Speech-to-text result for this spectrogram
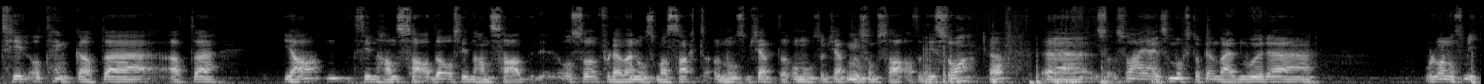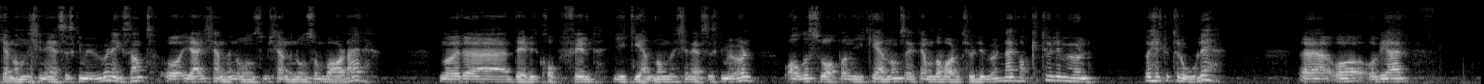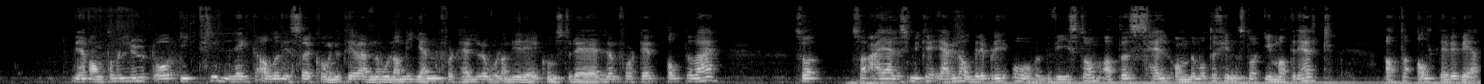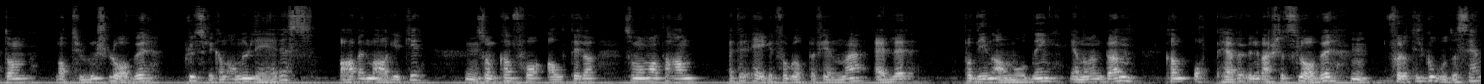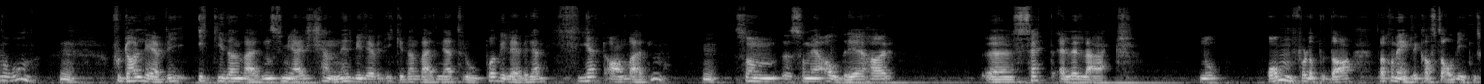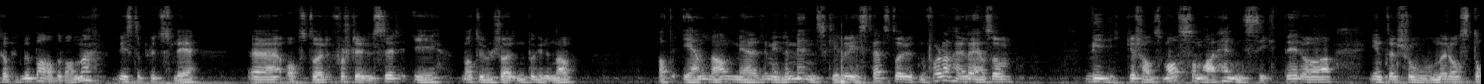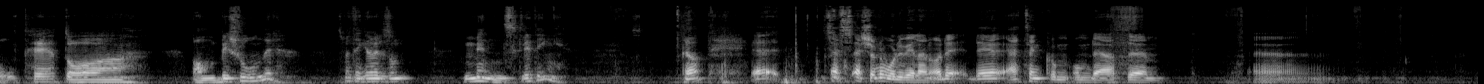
til å tenke at, eh, at eh, ja, siden han sa det, og siden han sa også fordi det er noen som har sagt, og noen som kjente, og noen som kjente, som sa at de så, Ja. eh, så, så er jeg liksom vokst opp i en verden hvor, eh, hvor det var noen som gikk gjennom den kinesiske muren. ikke sant? Og jeg kjenner noen som kjenner noen som var der. Når eh, David Copperfield gikk gjennom den kinesiske muren, og alle så at han gikk gjennom, så tenkte jeg ja, men da var det tull i muren. Nei, det var ikke tull i muren. Det var helt utrolig. Og, og vi er vi er vant til å bli lurt, og i tillegg til alle disse kognitive evnene, hvordan vi gjenforteller og hvordan vi rekonstruerer en fortid, alt det der, så, så er jeg liksom ikke Jeg vil aldri bli overbevist om at det, selv om det måtte finnes noe immaterielt, at alt det vi vet om naturens lover, plutselig kan annulleres av en magiker som kan få alt til å Som om at han etter eget forgodtbefinnende eller på din anmodning gjennom en bønn kan oppheve universets lover for å tilgodese noen. For da lever vi ikke i den verden som jeg kjenner. Vi lever ikke i den verden jeg tror på. Vi lever i en helt annen verden. Som, som jeg aldri har uh, sett eller lært noe om. For da, da kan vi egentlig kaste all vitenskap ut med badevannet hvis det plutselig uh, oppstår forstyrrelser i naturens orden pga. at en eller annen mer eller mindre menneskelig bevissthet står utenfor. Da, eller en som virker sånn som oss, som har hensikter og intensjoner og stolthet og ambisjoner. Som jeg tenker er veldig sånn menneskelige ting. Ja. Eh, Jeg, jeg skjønner hvor du vil hen. Og det, det jeg tenker om, om det, at eh, eh,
